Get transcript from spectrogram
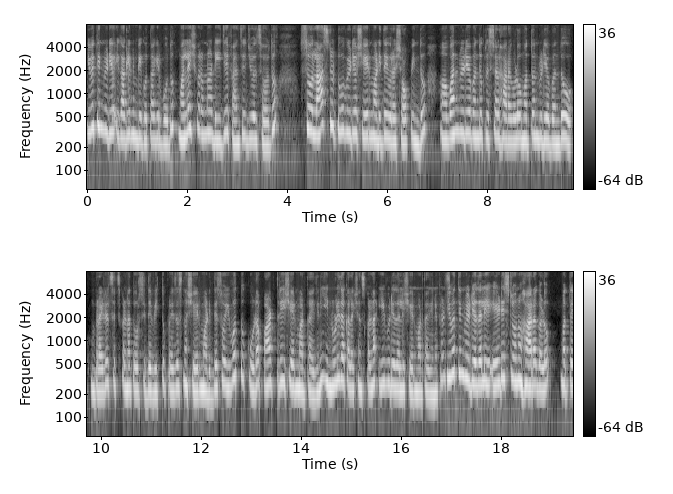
ಇವತ್ತಿನ ವಿಡಿಯೋ ಈಗಾಗಲೇ ನಿಮಗೆ ಗೊತ್ತಾಗಿರ್ಬೋದು, ಮಲ್ಲೇಶ್ವರಂನ ಡಿ ಜೆ ಫ್ಯಾನ್ಸಿ ಜ್ಯುವೆಲ್ಸ್ ಅವ್ರದ್ದು so last two video share ಮಾಡಿದ್ದೆ ಇವರ ಶಾಪಿಂದು ಒಂದು ವಿಡಿಯೋ ಬಂದು ಕ್ರಿಸ್ಟಲ್ ಹಾರಗಳು, ಮತ್ತೊಂದು ವಿಡಿಯೋ ಬಂದು ಬ್ರೈಡಲ್ ಸೆಟ್ಸ್ಗಳನ್ನ ತೋರಿಸಿದ್ದೆ ವಿತ್ ಪ್ರೈಸಸ್ನ ಶೇರ್ ಮಾಡಿದ್ದೆ. ಸೊ ಇವತ್ತು ಕೂಡ ಪಾರ್ಟ್ ತ್ರೀ ಶೇರ್ ಮಾಡ್ತಾ ಇದ್ದೀನಿ. ಇನ್ನುಳಿದ ಕಲೆಕ್ಷನ್ಸ್ಗಳನ್ನ ಈ ವಿಡಿಯೋದಲ್ಲಿ ಶೇರ್ ಮಾಡ್ತಾ ಇದ್ದೀನಿ ಫ್ರೆಂಡ್ಸ್ ಇವತ್ತಿನ ವಿಡಿಯೋದಲ್ಲಿ ಏಡಿ ಸ್ಟೋನು ಹಾರಗಳು ಮತ್ತು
